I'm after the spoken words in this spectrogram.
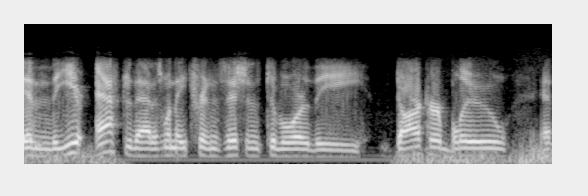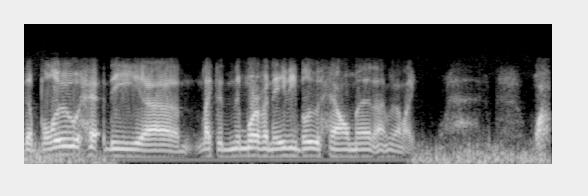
And the year after that is when they transitioned to more the darker blue and the blue, he- the uh, like the more of a navy blue helmet. I'm like, why,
